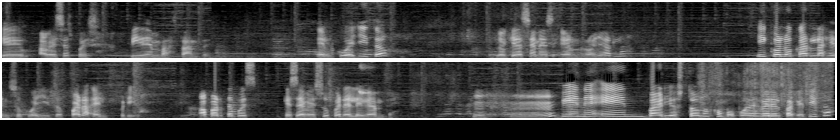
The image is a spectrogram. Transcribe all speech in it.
que a veces pues piden bastante. El cuellito lo que hacen es enrollarla y colocarlas en su cuellito para el frío. Aparte pues que se ve súper elegante. Viene en varios tonos, como puedes ver el paquetito.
